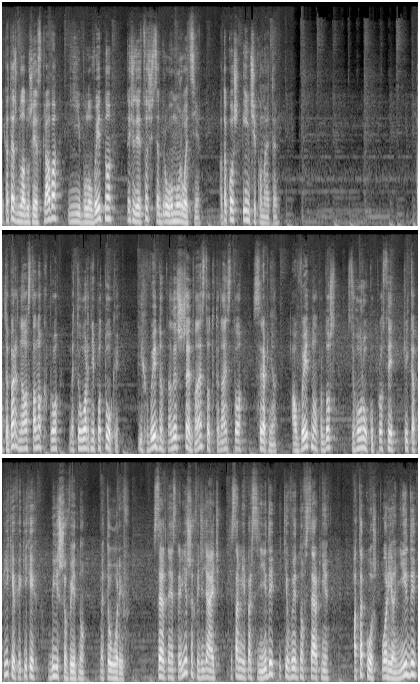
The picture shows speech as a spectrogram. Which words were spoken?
яка теж була дуже яскрава, її було видно в 1962 році. А також інші комети. А тепер наостанок про метеорні потоки. Їх видно не лише 12 та 13 серпня, а видно впродовж всього року. Просто кілька піків, в яких їх більше видно метеорів. Серед найяскравіших виділяють ті самі персеїди, які видно в серпні, а також оріоніди,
